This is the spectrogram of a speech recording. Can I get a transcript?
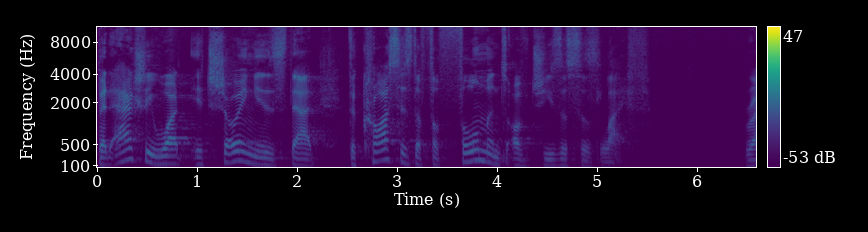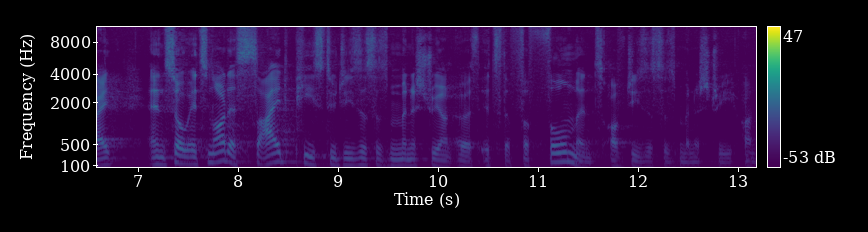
But actually, what it's showing is that the cross is the fulfillment of Jesus' life, right? And so it's not a side piece to Jesus' ministry on earth, it's the fulfillment of Jesus' ministry on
